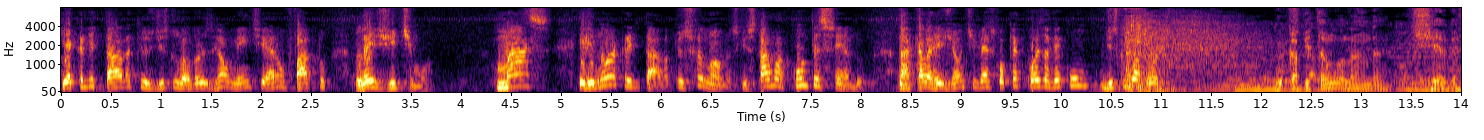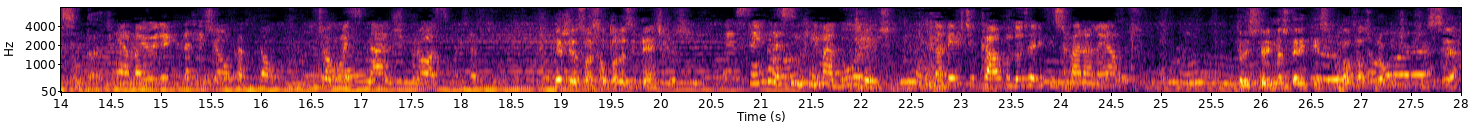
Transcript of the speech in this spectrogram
e acreditava que os discos voadores realmente eram um fato legítimo. Mas ele não acreditava que os fenômenos que estavam acontecendo naquela região tivessem qualquer coisa a ver com discos voadores. O capitão Holanda chega à cidade. É a maioria aqui da região, capitão. De algumas cidades próximas daqui. E as lesões são todas idênticas? É sempre assim queimaduras, na vertical com dois orifícios paralelos. Então esses ferimentos devem ter sido causados por algum tipo de inseto.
